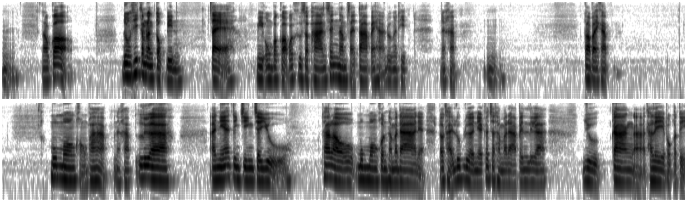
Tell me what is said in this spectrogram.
อืมแล้วก็ดวงที่กำลังตกดิน แต่มีองค์ประกอบก็คือสะพานเส้นนำสายตาไปหาดวงอาทิตย์นะครับต่อไปครับ มุมมองของภาพนะครับ เรืออันนี้จริงๆจะอยู่ ถ้าเรามุมมองคนธรรมดาเนี่ย เราถ่ายรูปเรือเนี่ยก็จะธรรมดาเป็นเรืออยู่กลางาทะเลปกติ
